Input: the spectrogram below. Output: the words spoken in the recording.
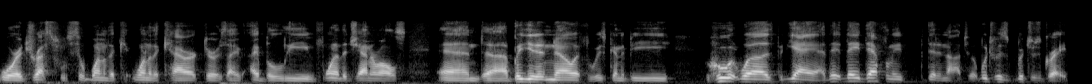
or addressed one of the one of the characters I, I believe one of the generals and uh, but you didn't know if it was going to be who it was but yeah yeah they, they definitely did a nod to it which was which was great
